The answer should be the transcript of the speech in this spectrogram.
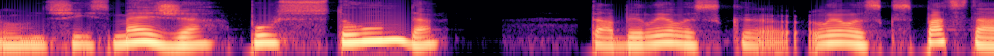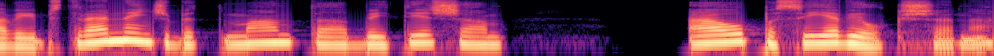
Un šīs meža pusstunda tā bija lieliska, lielisks patstāvības treniņš, bet man tā bija tiešām elpas ievilkšana,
